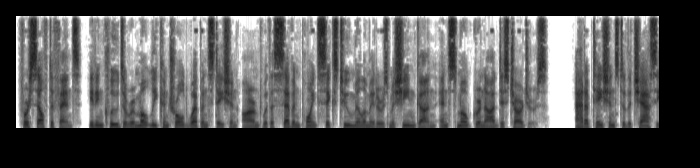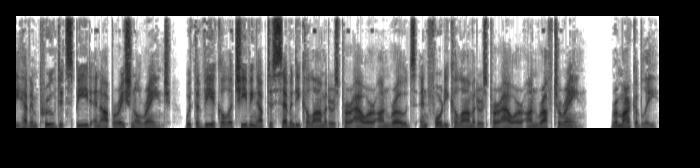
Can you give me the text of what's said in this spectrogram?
For self-defense, it includes a remotely controlled weapon station armed with a 7.62mm machine gun and smoke grenade dischargers. Adaptations to the chassis have improved its speed and operational range, with the vehicle achieving up to 70 km per hour on roads and 40 km per hour on rough terrain. Remarkably,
